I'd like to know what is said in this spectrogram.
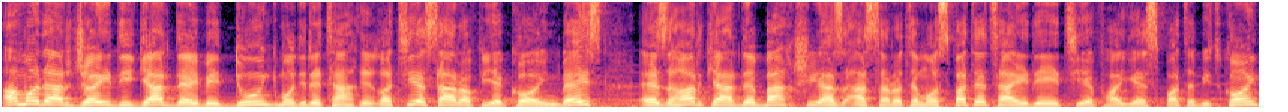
اما در جای دیگر دیوید دونگ مدیر تحقیقاتی صرافی کوین بیس اظهار کرده بخشی از اثرات مثبت تایید ETF های اسپات بیت کوین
